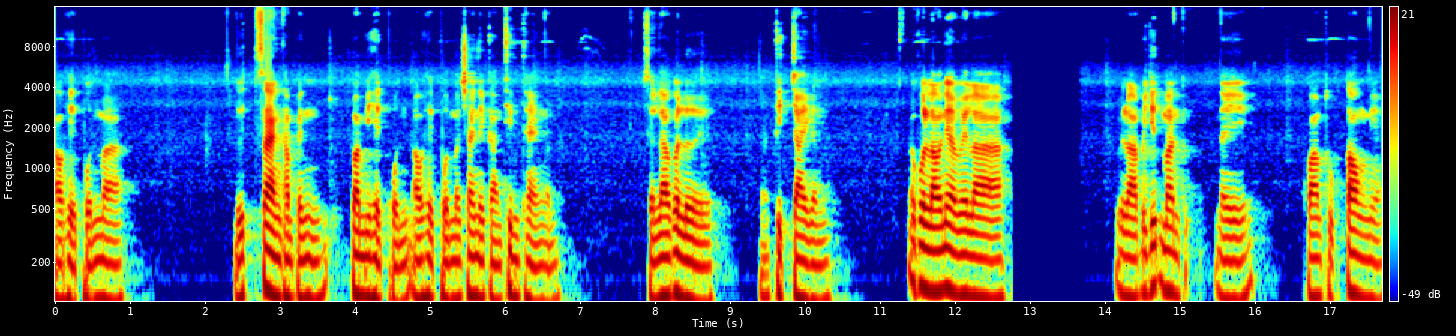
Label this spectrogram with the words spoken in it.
เอาเหตุผลมา หรือแซงทำเป็นว่ามีเหตุผลเอาเหตุผลมาใช้ในการทิมแทงกัน เสร็จแล้วก็เลยผิดใจกันแล้วคนเราเนี่ยเวลา เวลาไปยึดมั่นในความถูกต้องเนี่ย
